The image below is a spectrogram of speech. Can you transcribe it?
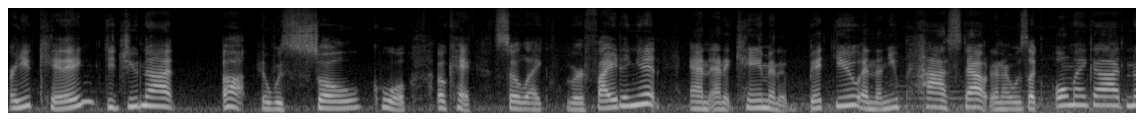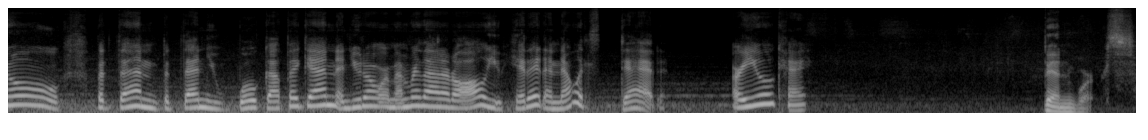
Are you kidding? Did you not? Oh, it was so cool. Okay, so like we were fighting it, and and it came and it bit you, and then you passed out, and I was like, oh my god, no! But then, but then you woke up again, and you don't remember that at all. You hit it, and now it's dead. Are you okay? Been worse.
